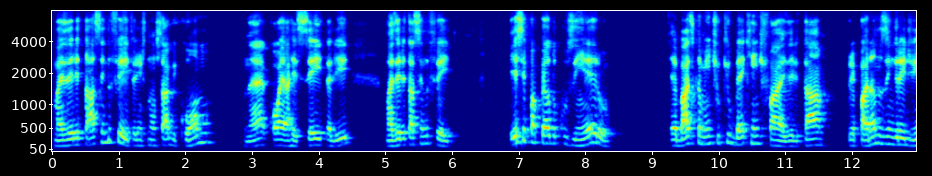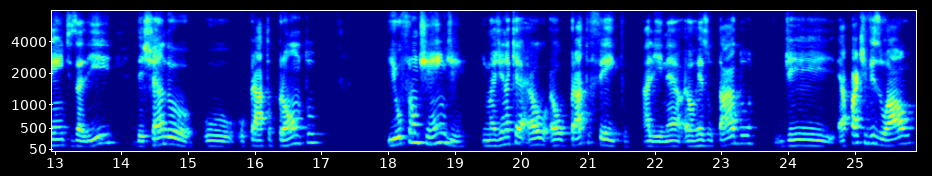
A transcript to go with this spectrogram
mas ele está sendo feito. A gente não sabe como, né? Qual é a receita ali, mas ele está sendo feito. Esse papel do cozinheiro é basicamente o que o back-end faz. Ele está preparando os ingredientes ali, deixando o, o prato pronto. E o front-end, imagina que é o, é o prato feito ali, né? É o resultado de. É a parte visual,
